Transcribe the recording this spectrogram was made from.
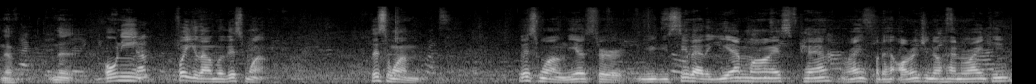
the, the only, Yeah. for example, this one, this one, this one, yes, sir. You, you see that EMIS pen, right, for the original handwriting.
